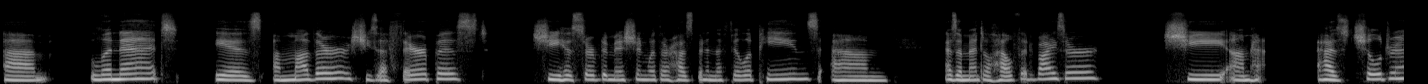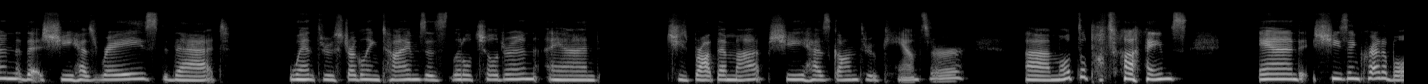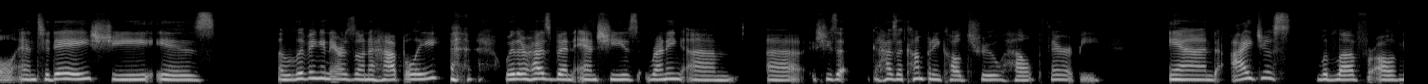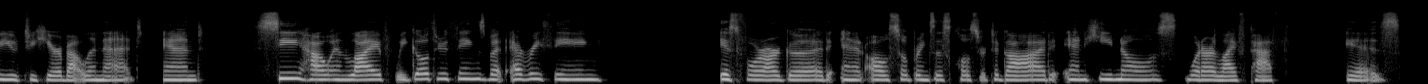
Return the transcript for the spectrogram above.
Um, Lynette is a mother, she's a therapist. She has served a mission with her husband in the Philippines um, as a mental health advisor. She um, ha- has children that she has raised that went through struggling times as little children, and she's brought them up. She has gone through cancer uh, multiple times, and she's incredible. And today she is living in Arizona happily with her husband, and she's running. Um, uh, she's a, has a company called True Help Therapy, and I just would love for all of you to hear about Lynette and see how in life we go through things, but everything is for our good, and it also brings us closer to God, and He knows what our life path is.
